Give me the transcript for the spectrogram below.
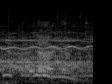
Yeah.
